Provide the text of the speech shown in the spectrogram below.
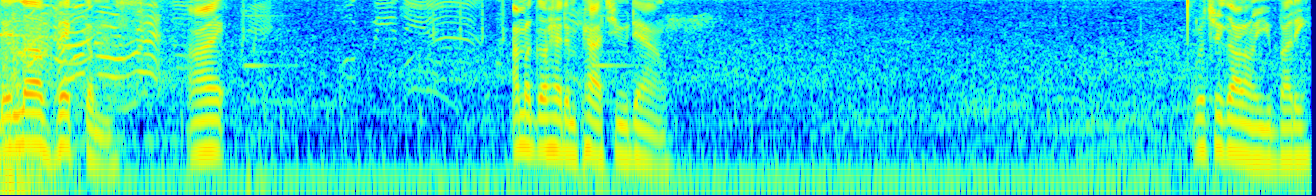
They love victims. All right. I'm gonna go ahead and pat you down. What you got on you, buddy?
